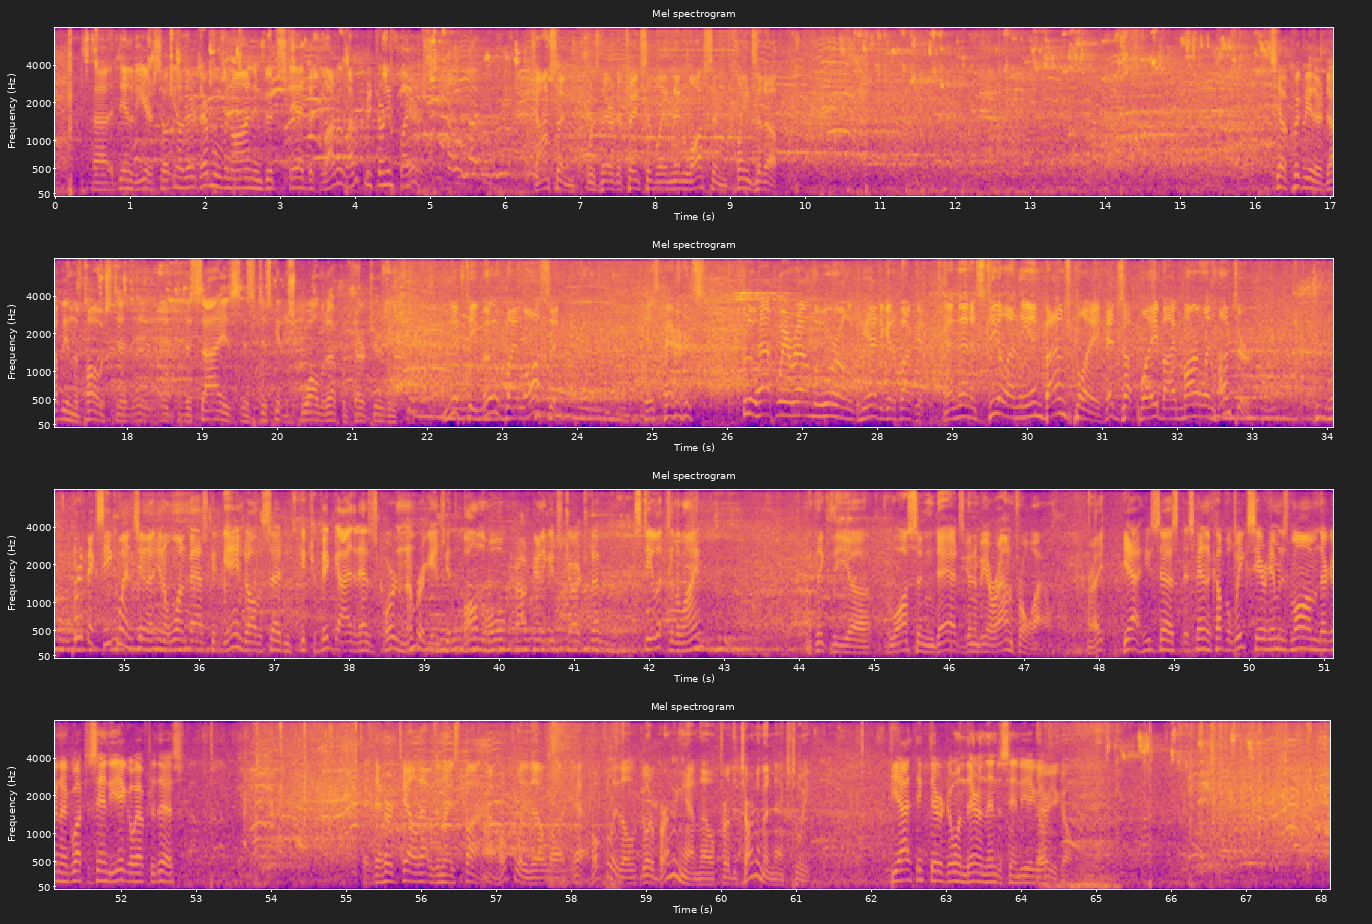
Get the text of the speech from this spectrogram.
uh, at the end of the year. So you know they're they're moving on in good stead, but a lot of a lot of returning players. Johnson was there defensively, and then Lawson cleans it up. See how quickly they're doubling the post. Uh, it- it- the size is just getting swallowed up with dark jerseys. Nifty move by Lawson. His parents flew halfway around the world. He had to get a bucket. And then a steal on the inbounds play. Heads up play by Marlon Hunter. Pretty big sequence in a, in a one basket game to all of a sudden get your big guy that hasn't scored in a number of games, get the ball in the hole, crowd kind of gets charged up, steal it to the line. I think the uh, Lawson dad's going to be around for a while, right? Yeah, he's uh, spending a couple weeks here. Him and his mom, they're going to go out to San Diego after this. They- heard tell that was a nice spot. Hopefully they'll, uh, yeah, hopefully they'll go to Birmingham though for the tournament next week. Yeah, I think they're going there and then to San Diego. There you go.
